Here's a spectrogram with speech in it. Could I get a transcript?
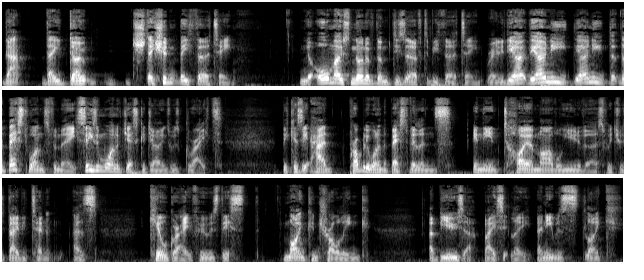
that they don't they shouldn't be thirteen. Almost none of them deserve to be thirteen. Really, the the only the only the, the best ones for me. Season one of Jessica Jones was great because it had probably one of the best villains in the entire Marvel universe, which was David Tennant as Kilgrave, who was this mind controlling abuser, basically, and he was like,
